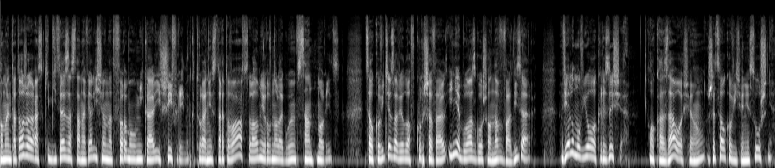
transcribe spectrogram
Komentatorzy oraz kibice zastanawiali się nad formą Mikaeli Schifrin, która nie startowała w slalomie równoległym w St. Moritz. Całkowicie zawiodła w Courchevel i nie była zgłoszona w Val d'Isère. Wielu mówiło o kryzysie. Okazało się, że całkowicie niesłusznie.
